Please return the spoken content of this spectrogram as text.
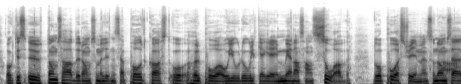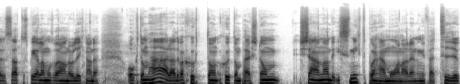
och dessutom så hade de som en liten så podcast och höll på och gjorde olika grejer medan han sov då på streamen. Så de så här, satt och spelade mot varandra och liknande. Och de här, det var 17, 17 pers, de tjänade i snitt på den här månaden ungefär 10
